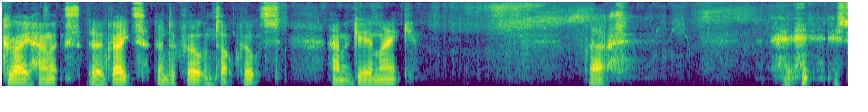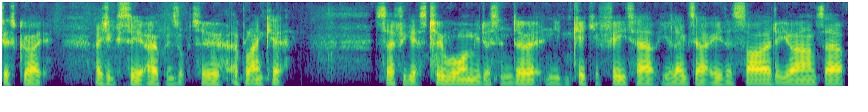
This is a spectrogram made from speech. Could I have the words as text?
great hammocks, uh, great underquilt and top quilts hammock gear make. That it's just great. As you can see, it opens up to a blanket so if it gets too warm, you just undo it and you can kick your feet out, your legs out either side or your arms out.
